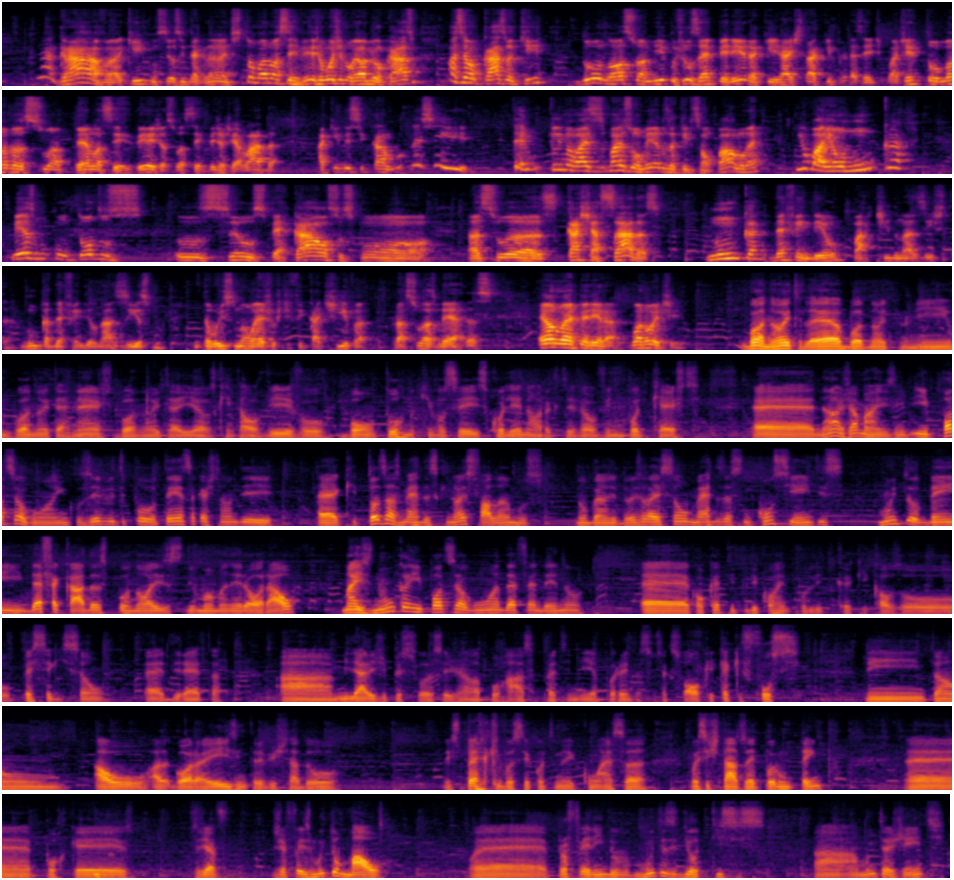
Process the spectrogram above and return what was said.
grava aqui com seus integrantes, tomando uma cerveja. Hoje não é o meu caso, mas é o caso aqui do nosso amigo José Pereira, que já está aqui presente com a gente, tomando a sua bela cerveja, a sua cerveja gelada, aqui nesse calor, nesse clima mais, mais ou menos aqui de São Paulo, né? E o Baião nunca, mesmo com todos os seus percalços, com as suas cachaçadas, nunca defendeu partido nazista, nunca defendeu nazismo. Então isso não é justificativa para suas merdas. É ou não é, Pereira? Boa noite. Boa noite, Léo. Boa noite, Bruninho. Boa noite, Ernesto. Boa noite aí aos quem tá ao vivo. Bom turno que você escolher na hora que estiver ouvindo o podcast. É, não, jamais. Em hipótese alguma. Inclusive, tipo, tem essa questão de é, que todas as merdas que nós falamos no Baião de Dois, elas são merdas assim conscientes, muito bem defecadas por nós de uma maneira oral, mas nunca, em hipótese alguma, defendendo é, qualquer tipo de corrente política que causou perseguição é, direta a milhares de pessoas, seja ela por raça, por etnia, por orientação sexual, o que quer que fosse. Então, ao agora ex-entrevistador, espero que você continue com essa com esse status aí por um tempo, é, porque você já, já fez muito mal é, proferindo muitas idiotices a, a muita gente.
